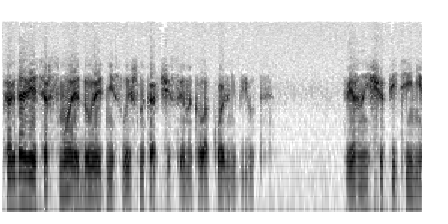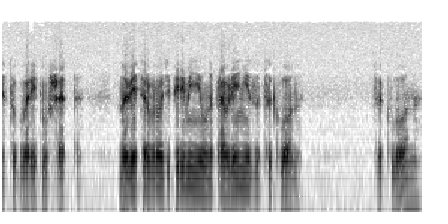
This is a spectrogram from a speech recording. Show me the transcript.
Когда ветер с моря дует, не слышно, как часы на колокольне бьют. «Верно, еще пяти нету», — говорит Мушетта. «Но ветер вроде переменил направление из-за циклона». «Циклона?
